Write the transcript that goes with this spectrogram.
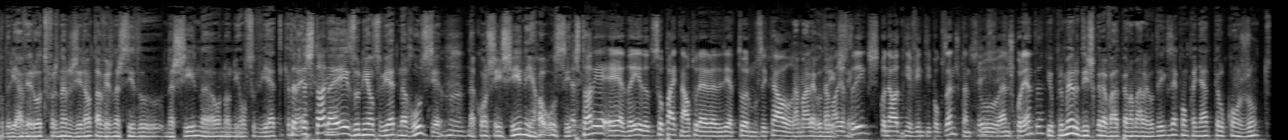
Poderia haver outro Fernando Girão, talvez nascido na China ou na União Soviética, Portanto, na, história... na ex-União Soviética, na Rússia, uhum. na Conchinchina e algum sítio. A história é da ida do seu pai, que na altura era diretor musical da Amália Rodrigues, Amália Rodrigues quando ela tinha 20 e poucos anos, portanto, sim, sim. anos 40. E o primeiro disco gravado pela Amália Rodrigues é acompanhado pelo conjunto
